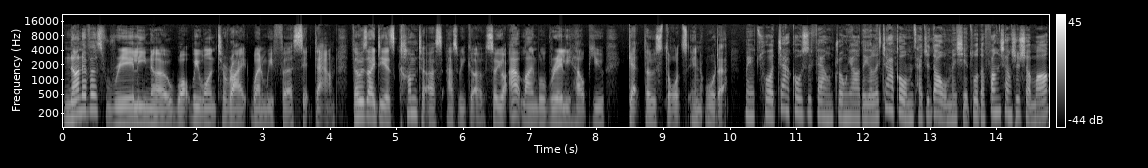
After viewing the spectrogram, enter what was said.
None of us really know what we want to write when we first sit down. Those ideas come to us as we go. So your outline will really help you get those thoughts in order. 没错，架构是非常重要的。有了架构，我们才知道我们写作的方向是什么。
